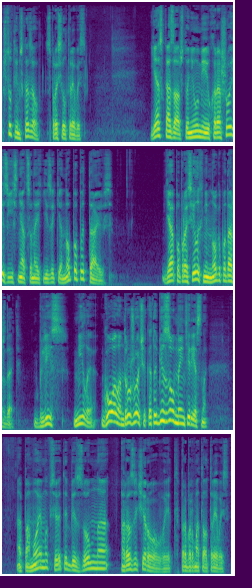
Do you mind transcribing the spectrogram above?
«Что ты им сказал?» — спросил Тревес. «Я сказал, что не умею хорошо изъясняться на их языке, но попытаюсь. Я попросил их немного подождать. Близ, милая, Голан, дружочек, это безумно интересно!» «А, по-моему, все это безумно разочаровывает», — пробормотал Тревес.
